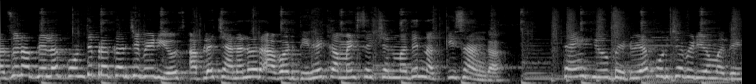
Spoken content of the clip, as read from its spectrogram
अजून आपल्याला कोणत्या प्रकारचे व्हिडिओज आपल्या चॅनलवर आवडतील हे कमेंट सेक्शनमध्ये नक्की सांगा. थँक्यू भेटूया पुढच्या व्हिडिओमध्ये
